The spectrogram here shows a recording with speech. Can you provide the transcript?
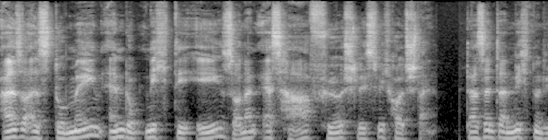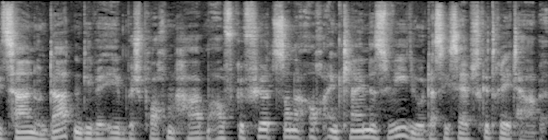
Also als Domain-Endung nicht de, sondern sh für Schleswig-Holstein. Da sind dann nicht nur die Zahlen und Daten, die wir eben besprochen haben, aufgeführt, sondern auch ein kleines Video, das ich selbst gedreht habe.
